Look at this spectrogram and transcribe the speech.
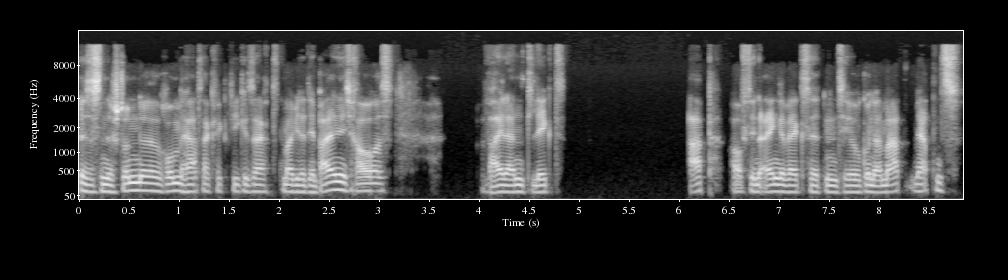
ist es eine Stunde rum. Hertha kriegt, wie gesagt, mal wieder den Ball nicht raus. Weiland legt ab auf den eingewechselten Theo Gunnar Mertens.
